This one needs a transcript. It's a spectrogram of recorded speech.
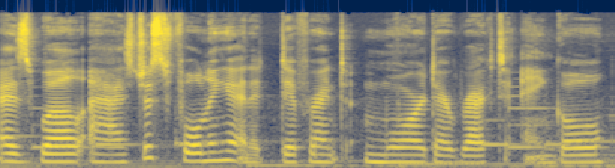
as well as just folding it in a different, more direct angle.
